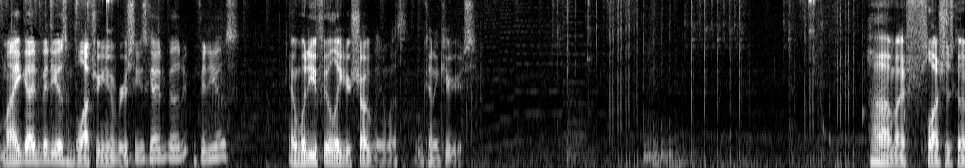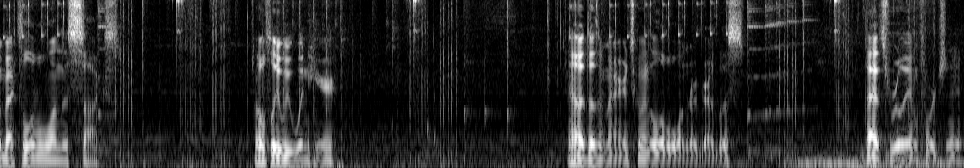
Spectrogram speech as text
my guide videos and Balatro University's guide videos? And what do you feel like you're struggling with? I'm kind of curious. Oh, my flush is going back to level 1. This sucks. Hopefully we win here. Oh, it doesn't matter. It's going to level 1 regardless. That's really unfortunate.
